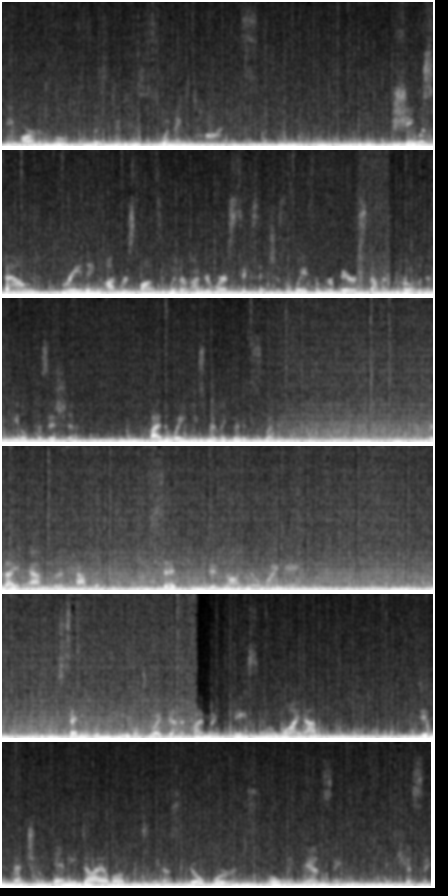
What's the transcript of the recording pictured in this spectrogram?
the article listed his swimming times. She was found breathing unresponsive with her underwear six inches away from her bare stomach, curled in a fetal position. By the way, he's really good at swimming. The night after it happened, he said he did not know my name. He said he wouldn't be able to identify my face in the lineup, he didn't mention any dialogue between us, no words, only dancing and kissing.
